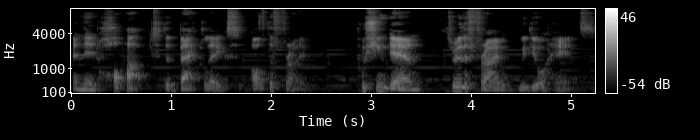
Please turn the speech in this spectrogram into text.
and then hop up to the back legs of the frame, pushing down through the frame with your hands.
